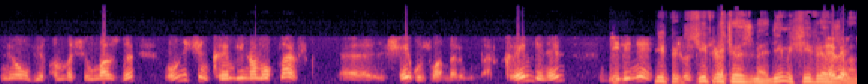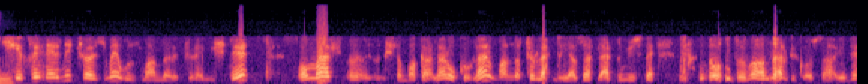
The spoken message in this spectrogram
ne oluyor anlaşılmazdı. Onun için Kremlinologlar e, şey uzmanları bunlar. Kremlin'in dilini şifre, çözücü, şifre çözme değil mi? Şifre evet, uzmanları. şifrelerini çözme uzmanları türemişti. Onlar e, işte bakarlar, okurlar, anlatırlardı, yazarlardı. Biz de ne olduğunu anlardık o sayede.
